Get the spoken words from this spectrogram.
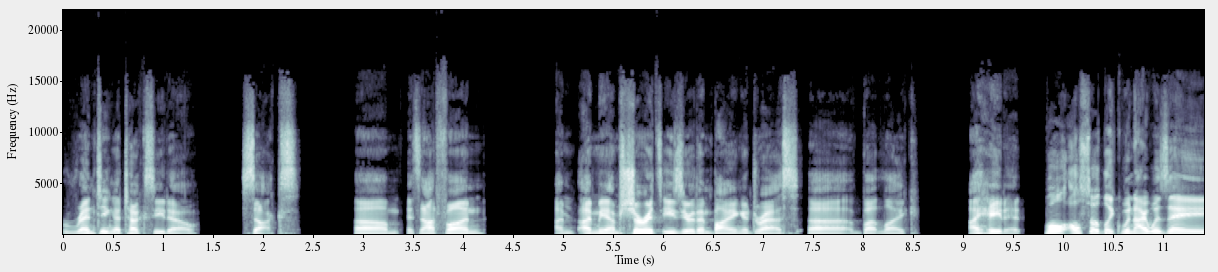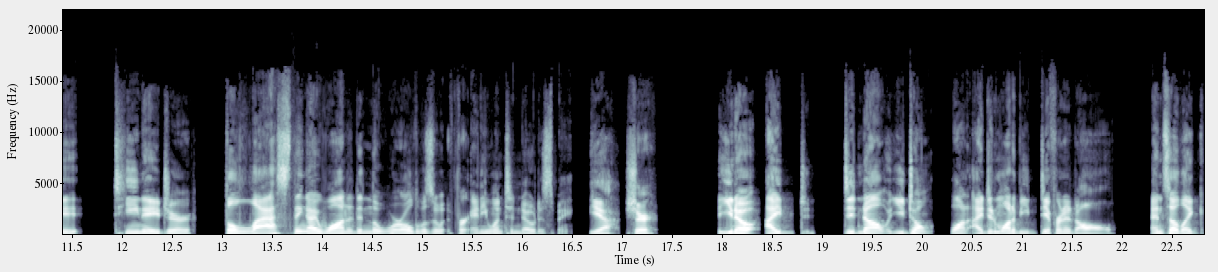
renting a tuxedo sucks. Um it's not fun. I'm I mean, I'm sure it's easier than buying a dress, uh but like I hate it. Well, also like when I was a teenager, the last thing I wanted in the world was for anyone to notice me. Yeah, sure. you know, I d- did not. You don't want. I didn't want to be different at all. And so, like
